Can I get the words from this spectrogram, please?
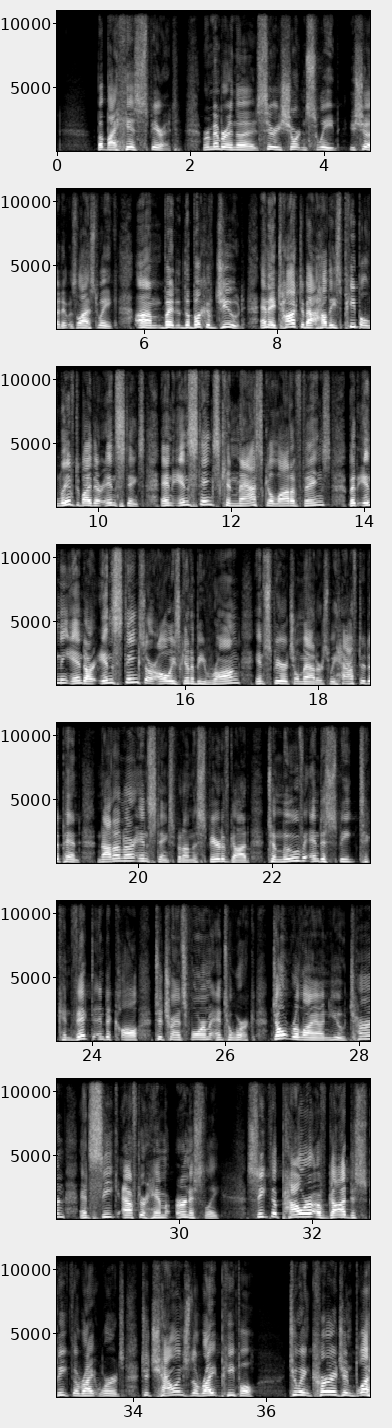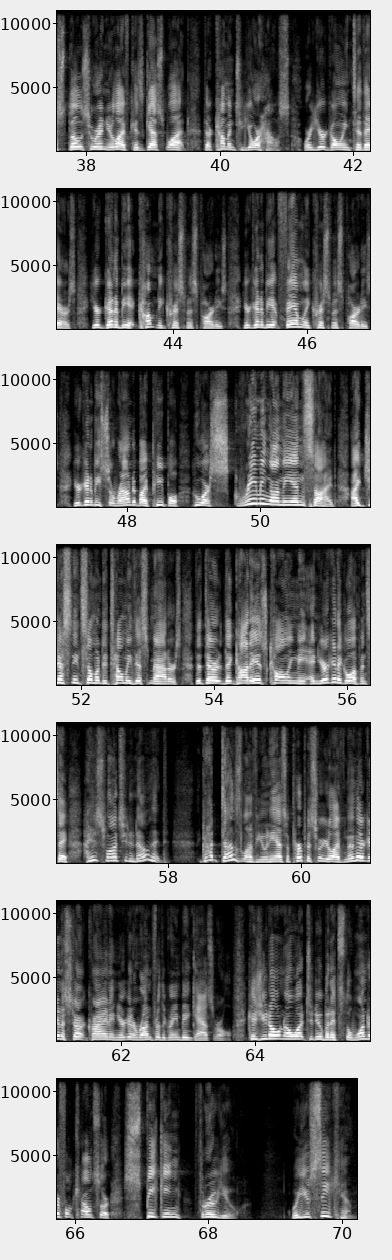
but by His Spirit. Remember in the series Short and Sweet, you should, it was last week, um, but the book of Jude, and they talked about how these people lived by their instincts. And instincts can mask a lot of things, but in the end, our instincts are always going to be wrong in spiritual matters. We have to depend not on our instincts, but on the Spirit of God to move and to speak, to convict and to call, to transform and to work. Don't rely on you. Turn and seek after Him earnestly. Seek the power of God to speak the right words, to challenge the right people, to encourage and bless those who are in your life. Because guess what? They're coming to your house or you're going to theirs. You're going to be at company Christmas parties. You're going to be at family Christmas parties. You're going to be surrounded by people who are screaming on the inside. I just need someone to tell me this matters, that, that God is calling me. And you're going to go up and say, I just want you to know that God does love you and He has a purpose for your life. And then they're going to start crying and you're going to run for the green bean casserole because you don't know what to do, but it's the wonderful counselor speaking through you. Will you seek Him?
